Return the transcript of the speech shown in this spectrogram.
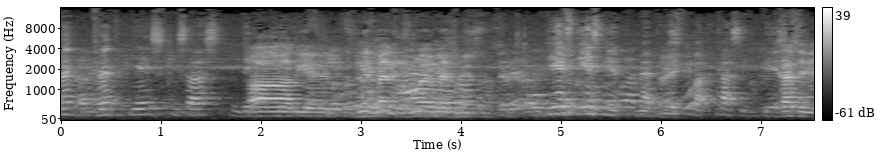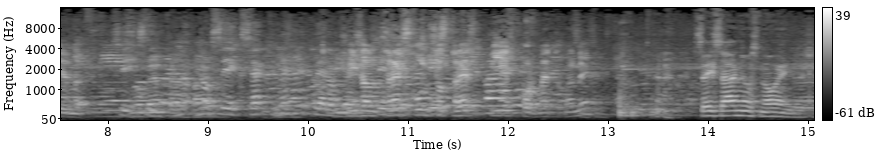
30, 30 pies quizás. de- Ah, 10, 10 metros, 9 metros. 10, 10 metros, pa- casi 10. Casi 10 metros. Sí, sí, no, no sé exactamente, pero... Sí, son es- 3.3 es- pies por metro, ¿vale? Seis años, no English.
